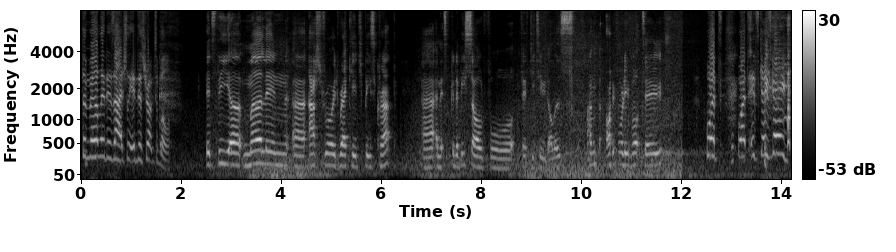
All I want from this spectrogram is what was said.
The Merlin is actually indestructible. It's the uh, Merlin uh, asteroid wreckage piece of crap. Uh, and it's going to be sold for $52. I'm, I've already bought two. What? What? It's, it's going!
